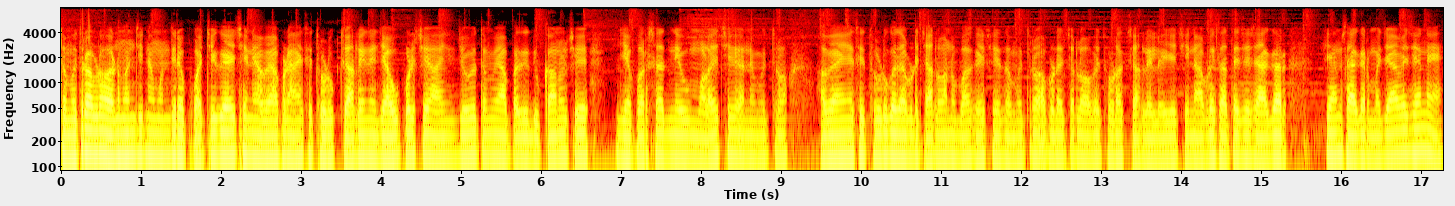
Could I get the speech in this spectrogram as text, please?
તો મિત્રો, આપણે હનુમાનજીના મંદિરે પહોંચી ગયા છે ને હવે આપણે અહીંથી થોડુંક ચાલીને જવું પડશે. અહીં જોયો તમે આ બધી દુકાનો છે, જ્યાં પ્રસાદને એવું મળે છે અને મિત્રો, હવે અહીંયાથી થોડુંક જ આપણે ચાલવાનું બાકી છે. તો મિત્રો, આપણે ચલો હવે થોડાક ચાલી લઈએ છીએ ને આપણી સાથે છે સાગર. કેમ સાગર મજા આવે છે ને?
